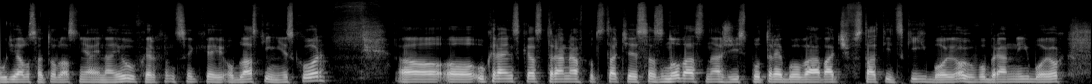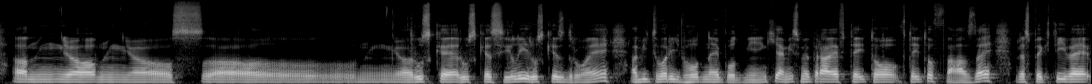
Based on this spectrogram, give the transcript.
udialo sa to vlastne aj na juhu v Cherchonskej oblasti neskôr Ukrajinská strana v podstate sa znova snaží spotrebovávať v statických bojoch, v obranných bojoch um, um, s, um, ruské, ruské síly, ruské zdroje a vytvoriť vhodné podmienky. A my sme práve v tejto, v tejto fáze, respektíve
